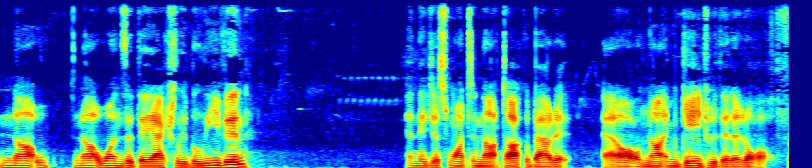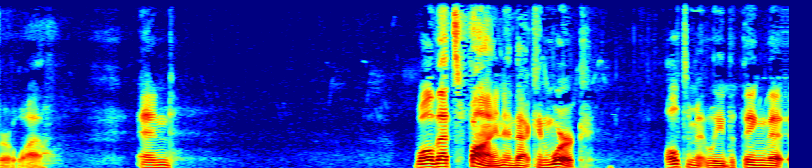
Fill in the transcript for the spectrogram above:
not not ones that they actually believe in and they just want to not talk about it at all, not engage with it at all for a while. And while that's fine and that can work, ultimately the thing that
